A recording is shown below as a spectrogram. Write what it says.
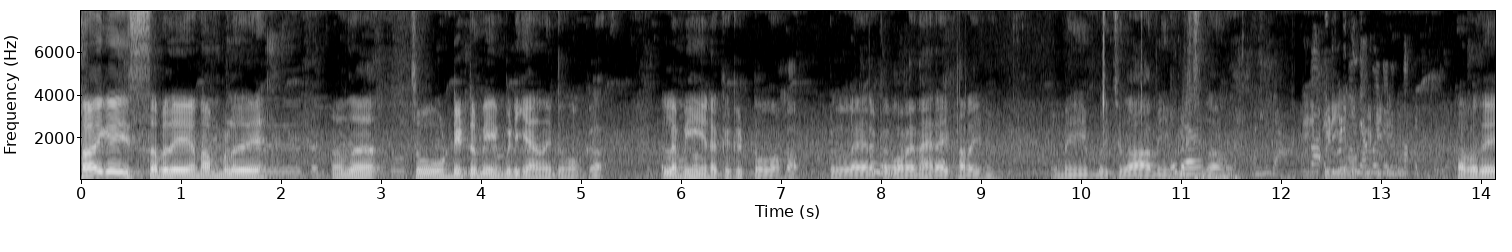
ഹായ് ഗൈസ് അപ്പോൾ നമ്മൾ ഒന്ന് ചൂണ്ടിട്ട് മീൻ പിടിക്കാനായിട്ട് നോക്കുക. അല്ല മീനൊക്കെ കിട്ടുമോ നോക്കാം. പിള്ളേരൊക്കെ കുറേ നേരമായി പറയുന്നു. മീൻ പിടിച്ചതാ മീൻ പിടിച്ചതാണ് അപ്പോൾ അതേ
